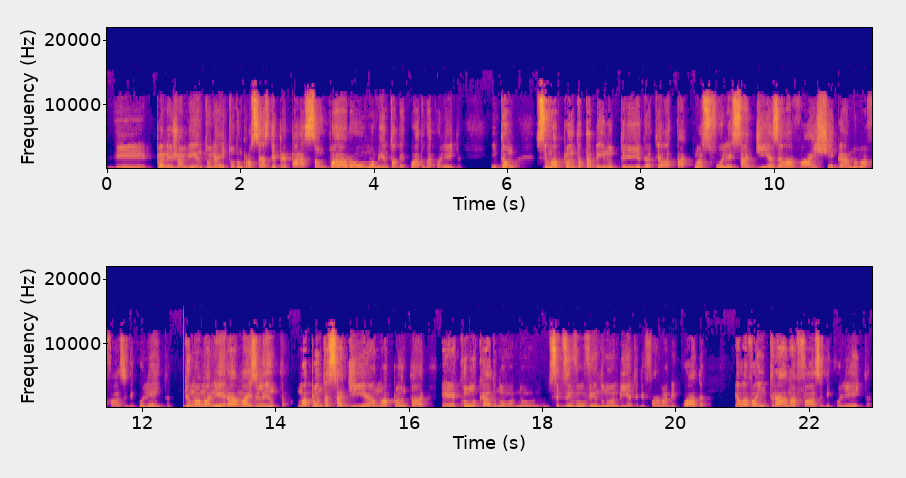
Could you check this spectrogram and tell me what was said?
de planejamento né, e todo um processo de preparação para o momento adequado da colheita. Então, se uma planta está bem nutrida, ela está com as folhas sadias, ela vai chegar numa fase de colheita de uma maneira mais lenta. Uma planta sadia, uma planta é, colocada no, no, se desenvolvendo no ambiente de forma adequada, ela vai entrar na fase de colheita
